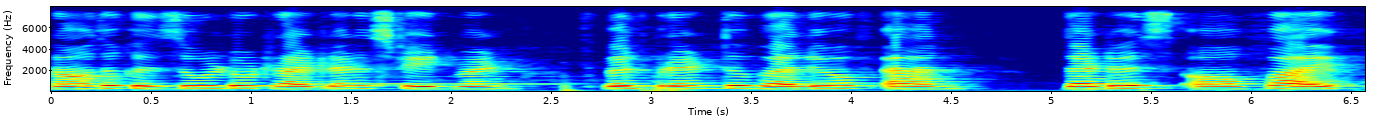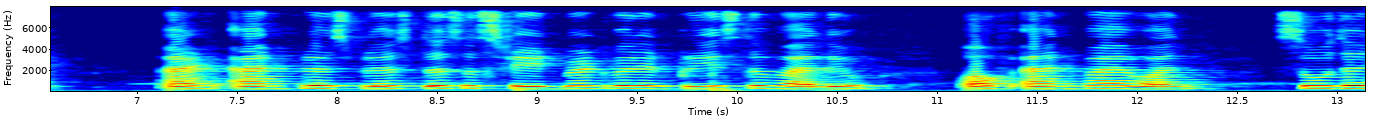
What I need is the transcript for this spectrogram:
Now the console.writeLine statement will print the value of n that is uh, 5 and n plus plus this statement will increase the value of n by 1 so the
